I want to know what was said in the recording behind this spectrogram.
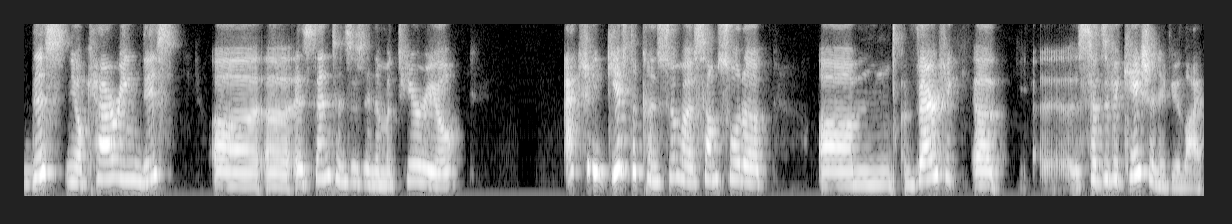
this, you know, carrying this uh, uh, sentences in the material actually gives the consumer some sort of um, uh, uh certification, if you like,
